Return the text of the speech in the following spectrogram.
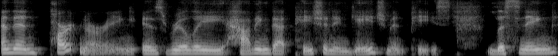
And then partnering is really having that patient engagement piece, listening,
